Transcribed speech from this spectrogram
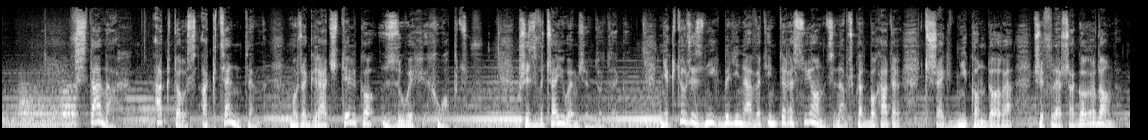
W Stanach aktor z akcentem może grać tylko złych chłopców. Przyzwyczaiłem się do tego. Niektórzy z nich byli nawet interesujący, na przykład bohater Trzech Dni Kondora czy Flesza Gordona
